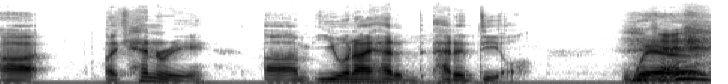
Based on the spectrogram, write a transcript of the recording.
uh, like Henry, um, you and I had a, had a deal where Okay.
